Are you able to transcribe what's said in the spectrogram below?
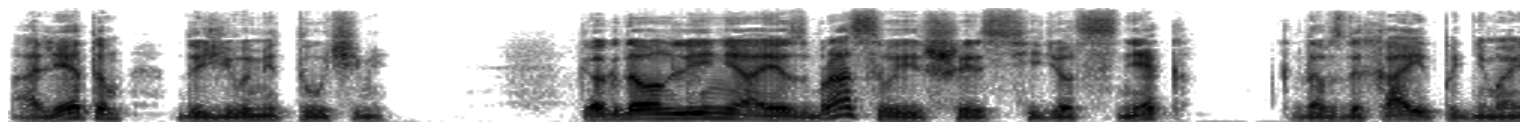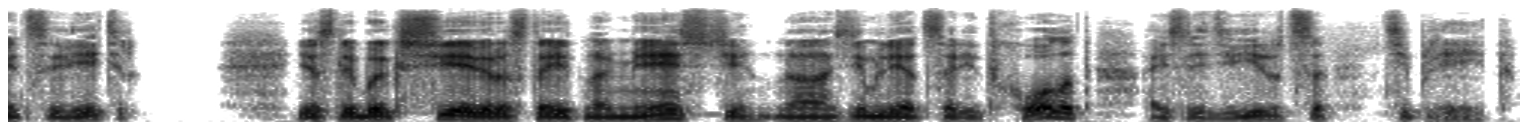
а летом — дождевыми тучами. Когда он, линяя, сбрасывает шерсть, идет снег — когда вздыхает, поднимается ветер. Если бык севера стоит на месте, на земле царит холод, а если движется, теплеет.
